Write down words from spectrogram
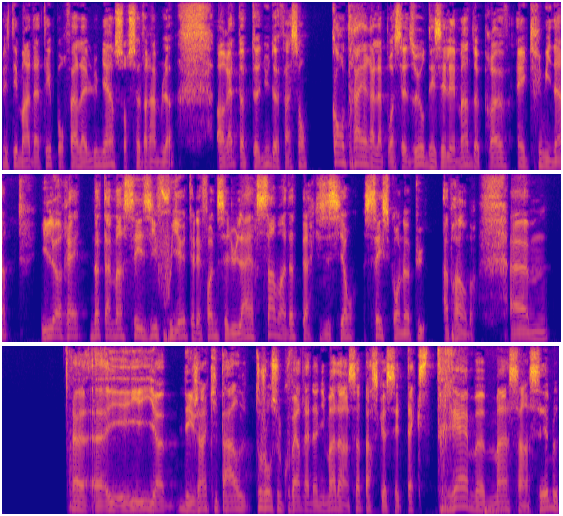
été mandaté pour faire la lumière sur ce drame-là, aurait obtenu de façon contraire à la procédure des éléments de preuve incriminants. Il aurait notamment saisi, fouillé un téléphone cellulaire sans mandat de perquisition. C'est ce qu'on a pu apprendre. Euh, euh, euh, il y a des gens qui parlent toujours sous le couvert de l'anonymat dans ça parce que c'est extrêmement sensible.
